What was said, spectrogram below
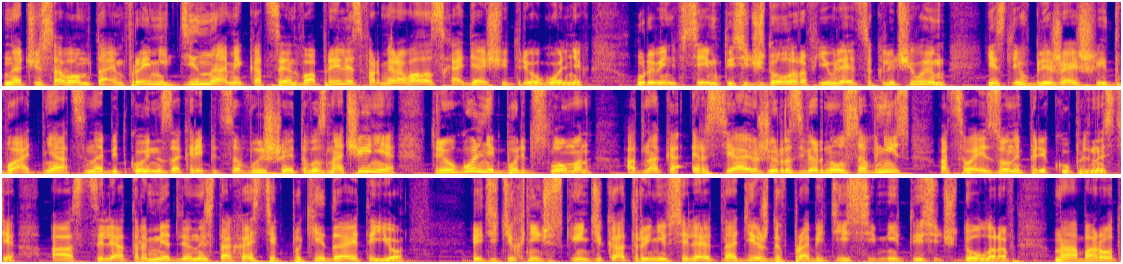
На часовом таймфрейме динамика цен в апреле сформировала сходящий треугольник. Уровень в 7 тысяч долларов является ключевым. Если в ближайшие два дня цена биткоина закрепится выше этого значения, треугольник будет сломан. Однако RCI уже развернулся вниз от своей зоны перекупленности, а осциллятор медленный стахастик покидает ее. Эти технические индикаторы не вселяют надежды в пробитии 7 тысяч долларов. Наоборот,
